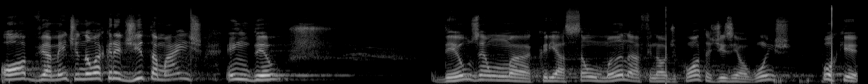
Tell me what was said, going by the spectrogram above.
obviamente, não acredita mais em Deus. Deus é uma criação humana, afinal de contas, dizem alguns, porque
